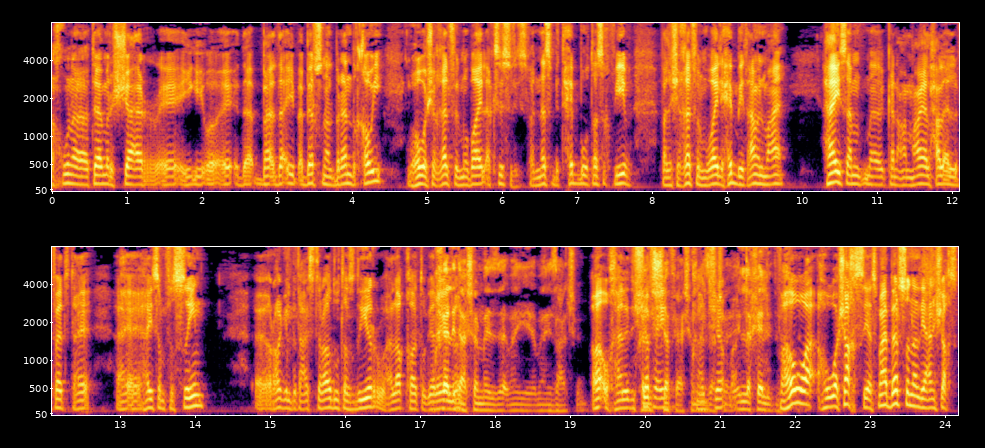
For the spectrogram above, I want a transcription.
أخونا تامر الشاعر آه، يجي آه، ده بدا يبقى personal brand قوي وهو شغال في الموبايل اكسسوارز فالناس بتحبه وتثق فيه فاللي شغال في الموبايل يحب يتعامل معاه. هيثم كان معايا الحلقة اللي فاتت هي- هي- هيثم في الصين آه، راجل بتاع استيراد وتصدير وعلاقة تجارية. خالد عشان ما ما يزعلش. آه وخالد خالد الشافعي. الشافعي عشان ما يزعلش. إلا خالد. فهو هو شخص هي اسمها personal يعني شخص.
